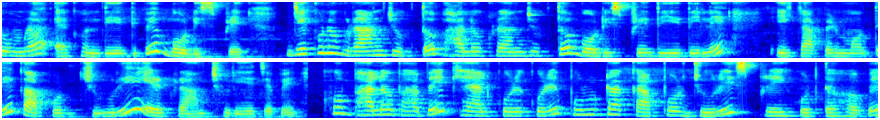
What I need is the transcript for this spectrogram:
তোমরা এখন দিয়ে দিবে বডি স্প্রে যে কোনো গ্রানযুক্ত ভালো গ্রানযুক্ত বডি স্প্রে দিয়ে দিলে এই কাপের মধ্যে কাপড় জুড়ে এর গ্রান ছড়িয়ে যাবে। খুব ভালোভাবে খেয়াল করে করে পুরোটা কাপড় জুড়ে স্প্রে করতে হবে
